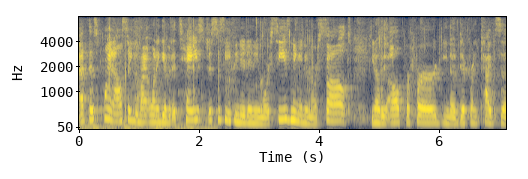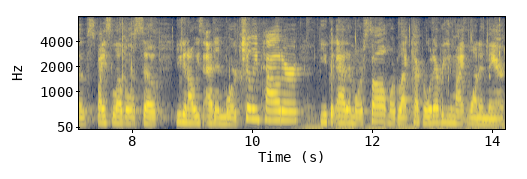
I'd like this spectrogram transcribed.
At this point also, you might wanna give it a taste just to see if you need any more seasoning, any more salt. You know, we all preferred, you know, different types of spice levels. So you can always add in more chili powder, you could add in more salt, more black pepper, whatever you might want in there.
